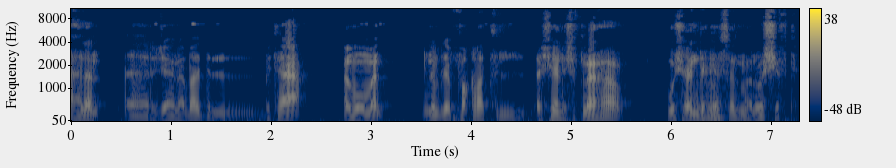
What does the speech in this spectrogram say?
أهلا. آه رجعنا بعد البتاع. عموما نبدأ بفقرة الأشياء اللي شفناها. وش عندك يا. سلمان وش شفت؟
